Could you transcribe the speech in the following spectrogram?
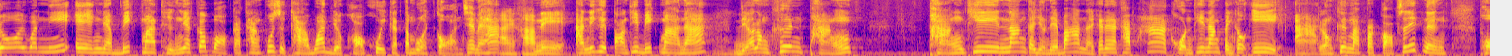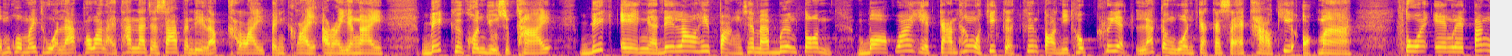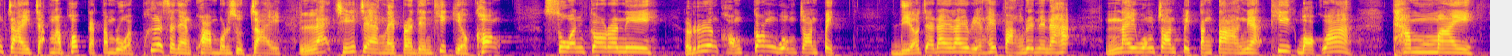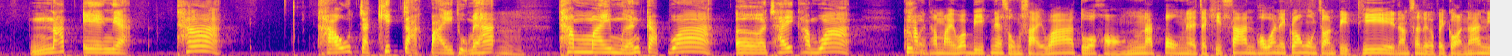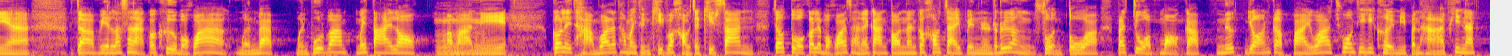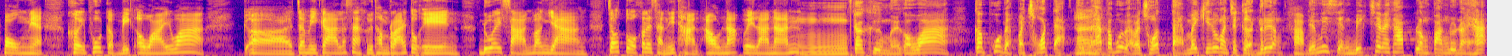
โดยวันนี้เองเนี่ยบิ๊กมาถึงเนี่ยก็บอกกับทางผู้สื่อข่าวว่าเดี๋ยวขอคุยกับตำรวจก่อนใช่ไหมฮะใช่ครับนี่อันนี้คือตอนที่บิ๊กมานะ เดี๋ยวลองขึ้นผัง ผังที่นั่งกันอยู่ในบ้านหน่อยก็ได้นะครับ 5 คนที่นั่งเป็นเก้าอี้อ่าลองขึ้นมาประกอบสักนิดหนึ่ง ผมคงไม่ทวนแล้ว เพราะว่าหลายท่านน่าจะทราบกันดีแล้วใครเป็นใครอะไรยังไงบิ๊กคือคนอยู่สุดท้ายบิ๊กเองเนี่ยได้เล่าให้ฟังใช่ไหมเบื้องต้น บอกว่าเหตุการณ์ทั้งหมดที่เกิดขึ้นตอนนี้เขาเครียด และกังวลกับกระแสข่าวที่ออกมา ตัวเองเลยตั้งใจจะมาพบกับตำรวจ เพื่อแสดงความบริสุทธิ์ใจ และชี้แจงในประเด็นที่เกี่ยวข้อง ส่วนกรณีเรื่องของกล้องวงจรปิด เดี๋ยวจะได้ไล่เรียงให้ฟังด้วยเนี่ยนะฮะในวงจรปิดต่างๆเนี่ยที่บอกว่าทำไมนัดเองเนี่ยถ้าเขาจะคิดจากไปถูกไหมฮะทำไมเหมือนกับว่าเออใช้คำว่า คือเหมือนทำไมว่าบิ๊กเนี่ยสงสัยว่าตัวของนัดปงเนี่ยจะคิดสั้น เพราะว่าในกล้องวงจรปิดที่นำเสนอไปก่อนหน้านี้ฮะจะเป็นลักษณะก็คือบอกว่าเหมือนแบบเหมือนพูดว่าไม่ตายหรอกอืมประมาณนี้ ก็เลยถามว่าแล้วทำไมถึงคิดว่าเขาจะคิดสั้น เจ้าตัวก็เลยบอกว่าสถานการณ์ตอนนั้นก็เข้าใจเป็นเรื่องส่วนตัวประจวบเหมาะกับนึกย้อนกลับไปว่าช่วงที่เคยมีปัญหาพี่นัดปงเนี่ยเคยพูดกับบิ๊กเอาไว้ว่าเอ่อ จะมีการลักษณะคือทำร้ายตัวเอง ด้วยสารบางอย่าง เจ้าตัวก็เลยสันนิษฐานเอาณเวลานั้นอืมก็คือเหมือนกับว่าก็พูดแบบประชดอะถูกไหมฮะอ่าก็พูดแบบประชด แต่ไม่คิดว่ามันจะเกิดเรื่องครับเดี๋ยวมีเสียงบิ๊กใช่ไหมครับ ลองฟังดูหน่อยฮะ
